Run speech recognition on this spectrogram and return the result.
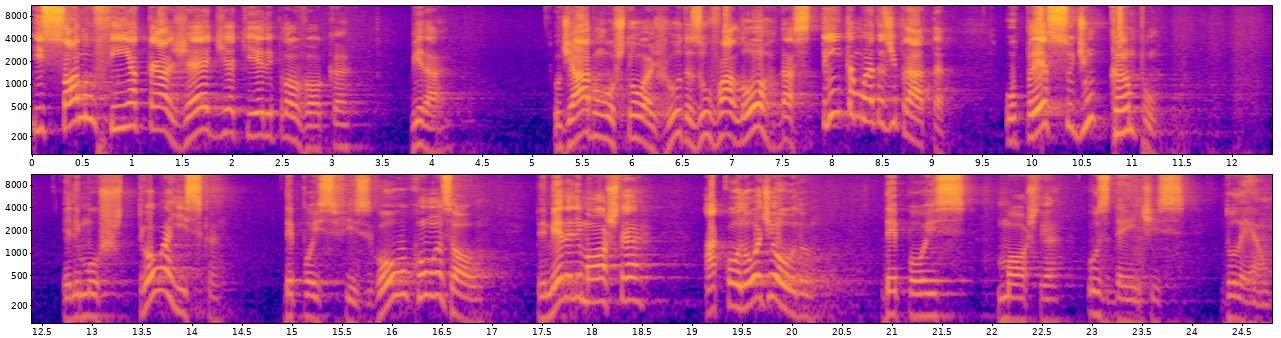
E só no fim a tragédia que ele provoca virá. O diabo mostrou a Judas o valor das 30 moedas de prata, o preço de um campo. Ele mostrou a isca, depois fisgou com o anzol. Primeiro ele mostra a coroa de ouro, depois mostra os dentes do leão.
